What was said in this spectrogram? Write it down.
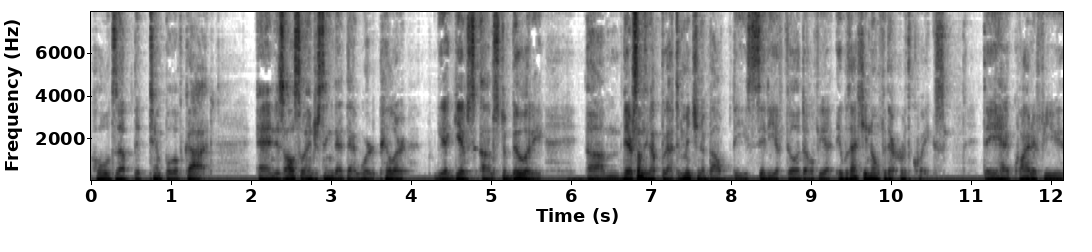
holds up the temple of God. And it's also interesting that that word pillar gives um, stability um, there's something I forgot to mention about the city of Philadelphia. It was actually known for their earthquakes. They had quite a few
